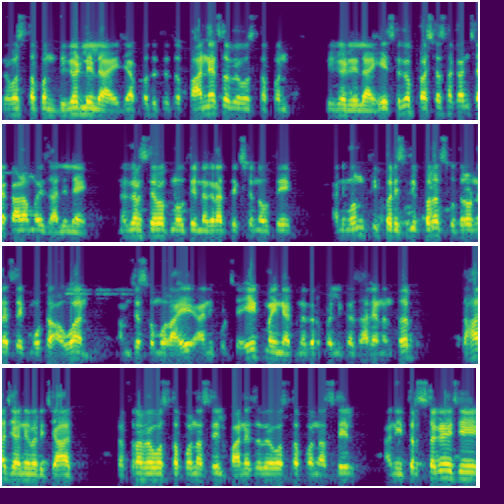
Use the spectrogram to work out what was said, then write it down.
व्यवस्थापन बिघडलेलं आहे ज्या पद्धतीचं पाण्याचं व्यवस्थापन बिघडलेलं आहे हे सगळं प्रशासकांच्या काळामध्ये झालेलं आहे. नगरसेवक नव्हते नगराध्यक्ष नव्हते आणि म्हणून ती परिस्थिती परत सुधारवण्याचं एक मोठं आव्हान आमच्यासमोर आहे आणि पुढच्या एक महिन्यात नगरपालिका झाल्यानंतर दहा जानेवारीच्या आत कचरा व्यवस्थापन असेल पाण्याचं व्यवस्थापन असेल आणि इतर सगळे जे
